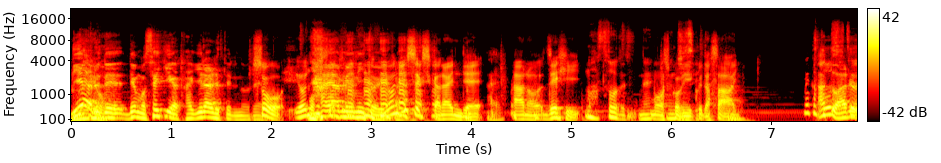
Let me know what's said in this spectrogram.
リアルででも席が限られてるので、そうお早めにという。40席しかないんで、はいあのぜひまあそうですね。申し込みください。なんかあとあれ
